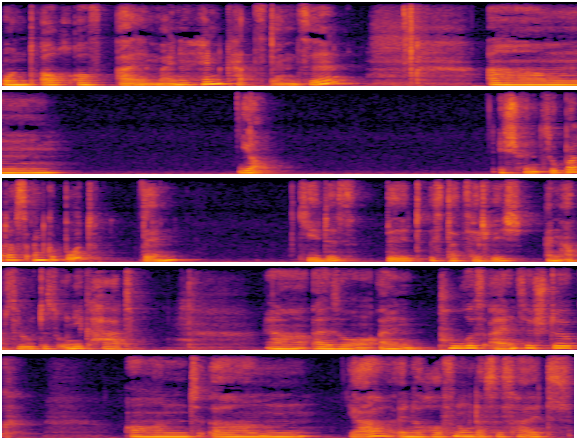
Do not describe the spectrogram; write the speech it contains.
und auch auf all meine Handcut-Stencil. Ähm, ja, ich finde super das Angebot, denn jedes Bild ist tatsächlich ein absolutes Unikat. Ja, also ein pures Einzelstück und ähm, ja, in der Hoffnung, dass es halt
